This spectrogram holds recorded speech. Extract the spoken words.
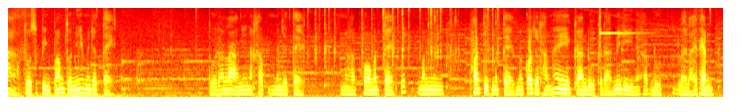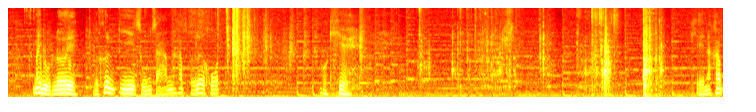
อ่าตัวสปริงปั๊มตัวนี้มันจะแตก ตัวด้านล่างนี้นะครับ มันจะแตกนะครับ พอมันแตกปุ๊บมันพลาสติกมันแตกมันก็จะทำให้การดูดกระดาษไม่ดีนะครับ ดูดหลาย ๆ แผ่นไม่ดูดเลยหรือขึ้น e 0 3นะครับ error code โอเคโอเค นะครับ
